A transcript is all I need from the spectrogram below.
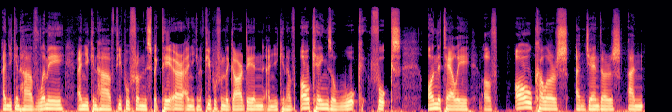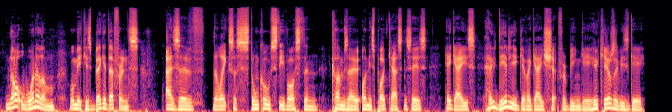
and you can have Limmy, and you can have people from The Spectator, and you can have people from The Guardian, and you can have all kinds of woke folks on the telly of all colours and genders, and not one of them will make as big a difference as if the likes of Stone Cold Steve Austin comes out on his podcast and says, Hey guys, how dare you give a guy shit for being gay? Who cares if he's gay?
